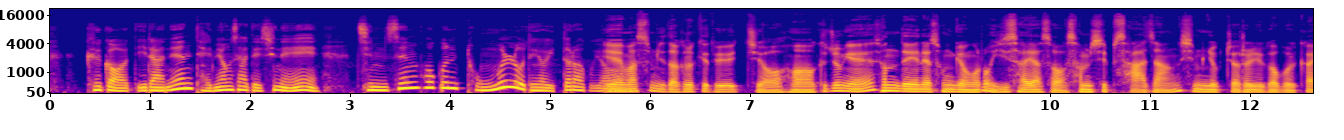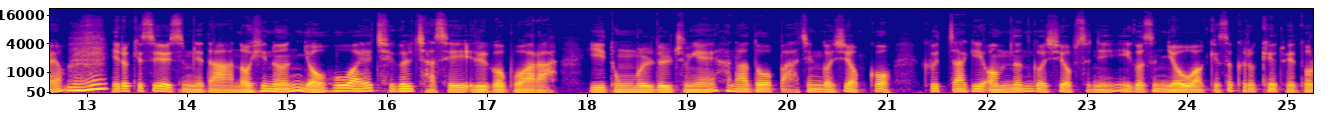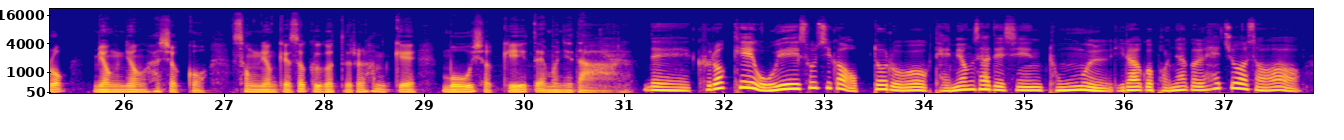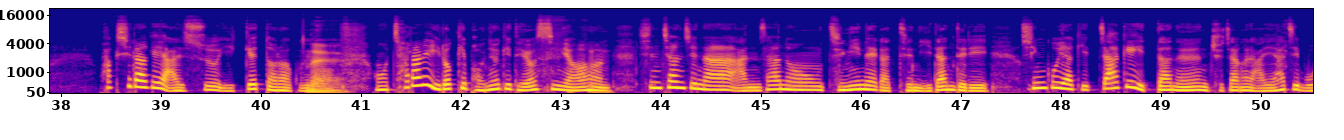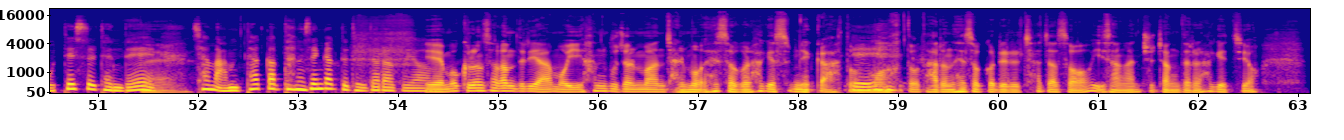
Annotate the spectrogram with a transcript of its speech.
그것이라는 대명사 대신에 짐승 혹은 동물로 되어 있더라고요. 예, 맞습니다. 그렇게 되어 있죠. 어, 그 중에 현대인의 성경으로 이사야서 34장 16절을 읽어볼까요? 네. 이렇게 쓰여 있습니다. 너희는 여호와의 책을 자세히 읽어보아라. 이 동물들 중에 하나도 빠진 것이 없고 그 짝이 없는 것이 없으니 이것은 여호와께서 그렇게 되도록 명령하셨고 성령께서 그것들을 함께 모으셨기 때문이다. 네, 그렇게 오해의 소지가 없도록 대명사 대신 동물이라고 번역을 해주어서 확실하게 알 수 있겠더라고요. 네. 어, 차라리 이렇게 번역이 되었으면 신천지나 안산홍 증인회 같은 이단들이 신구약이 짝이 있다는 주장을 아예 하지 못했을 텐데 네. 참 안타깝다는 생각도 들더라고요. 예, 뭐 그런 사람들이야 뭐 이 한 구절만 잘못 해석을 하겠습니까? 또 뭐또 네. 뭐 다른 해석거리를 찾아서 이상한 주장들을 하겠지요.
